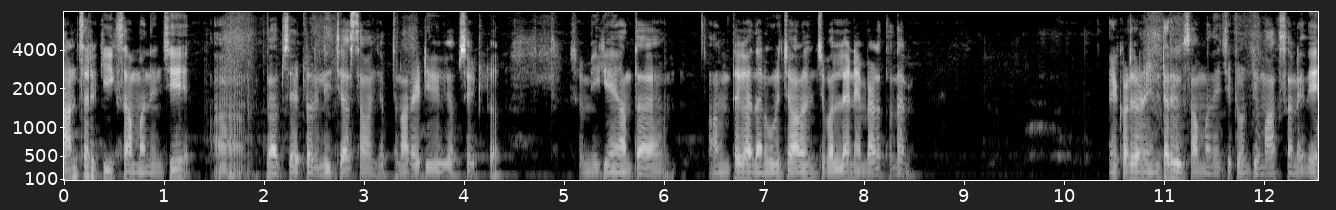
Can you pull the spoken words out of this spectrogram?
ఆన్సర్ కీకి సంబంధించి వెబ్సైట్లో రిలీజ్ చేస్తామని చెప్తున్నారు ఐటీవీ వెబ్సైట్లో. సో మీకేం అంత అంతగా దాని గురించి ఆలోచించబల్లే నేను పెడతాను దాన్ని. ఇక్కడ చూడండి ఇంటర్వ్యూకి సంబంధించి ట్వంటీ మార్క్స్ అనేది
